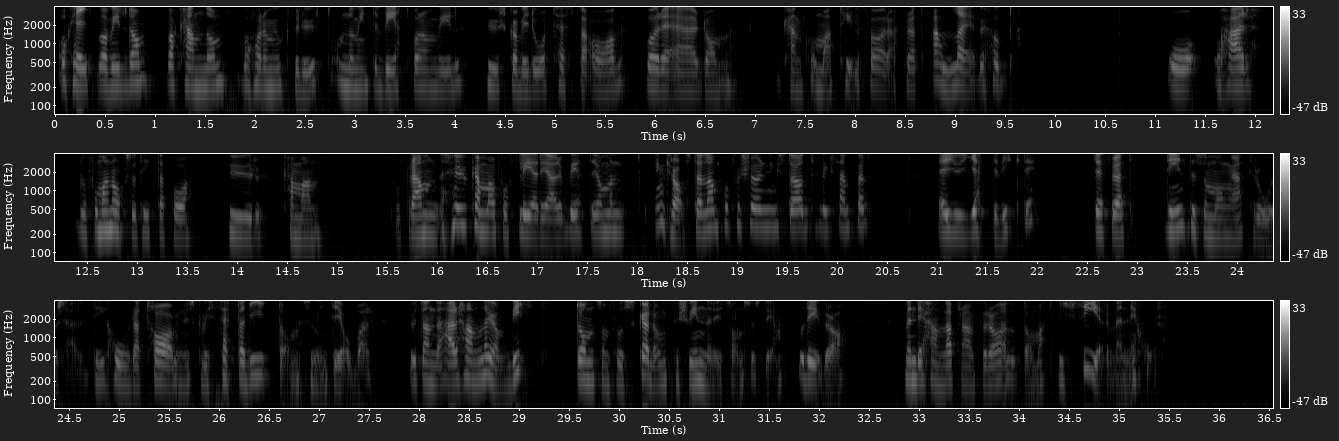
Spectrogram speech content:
okej, okay, vad vill de? Vad kan de? Vad har de gjort förut? Om de inte vet vad de vill, hur ska vi då testa av vad det är de kan komma att tillföra för att alla är behövda. Och, och här, då får man också titta på hur kan man få fram, hur kan man få fler i arbete? Ja, men en kravställan på försörjningsstöd till exempel är ju jätteviktig. Därför att det är inte så många tror så här, det är hårda tag, nu ska vi sätta dit dem som inte jobbar. Utan det här handlar ju om, visst, de som fuskar, de försvinner i ett sådant system och det är bra. Men det handlar framför allt om att vi ser människor.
